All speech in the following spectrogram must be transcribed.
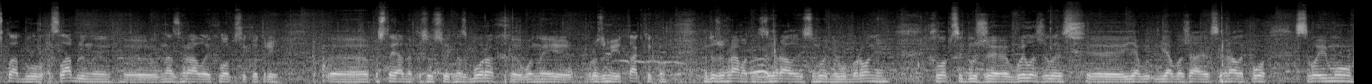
Склад був ослаблений. Е, У нас грали хлопці, котрі е, постійно присутствують на зборах. Вони розуміють тактику. Ми дуже грамотно зіграли сьогодні в обороні. Хлопці дуже виложились. Е, Я, я вважаю, зіграли по своєму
